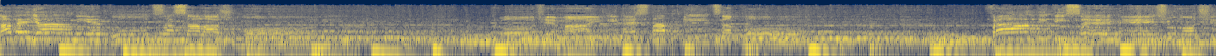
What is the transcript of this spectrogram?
Zavejan je put za salaš moj Prođe maj i nesta ptica poj. Vratiti se neću moći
